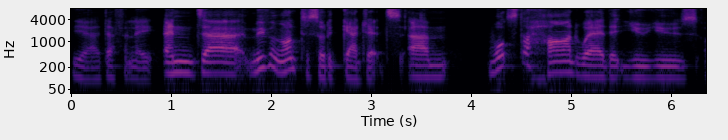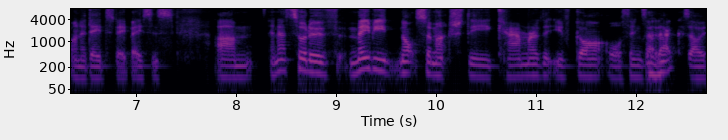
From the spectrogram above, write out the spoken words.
Yeah, definitely. And uh, moving on to sort of gadgets, um, what's the hardware that you use on a day-to-day basis? Um, and that's sort of maybe not so much the camera that you've got or things like mm-hmm. that, because I,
